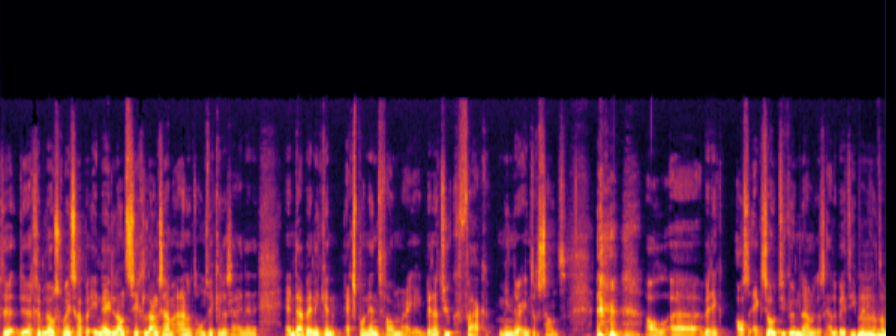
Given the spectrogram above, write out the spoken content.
de, de geloofsgemeenschappen in Nederland zich langzaam aan het ontwikkelen zijn. En, en daar ben ik een exponent van, maar ik ben natuurlijk vaak minder interessant. Al eh, ben ik als exoticum, namelijk als LBT-predikant, dan,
